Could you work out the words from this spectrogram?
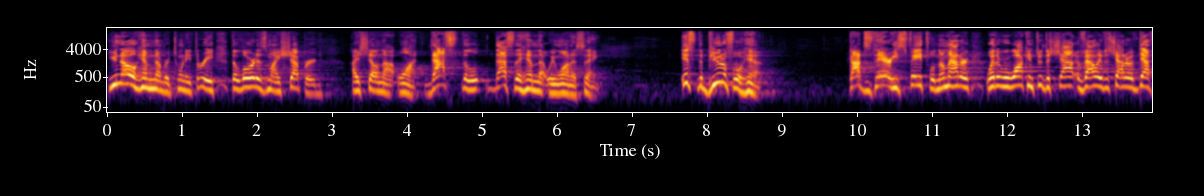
You know hymn number 23, The Lord is my shepherd, I shall not want. That's the, that's the hymn that we want to sing. It's the beautiful hymn. God's there. He's faithful. No matter whether we're walking through the shadow, valley of the shadow of death,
